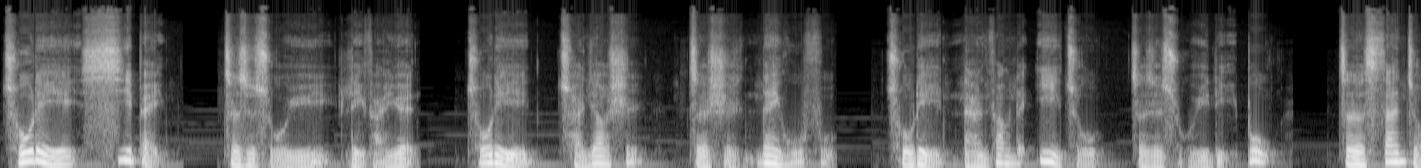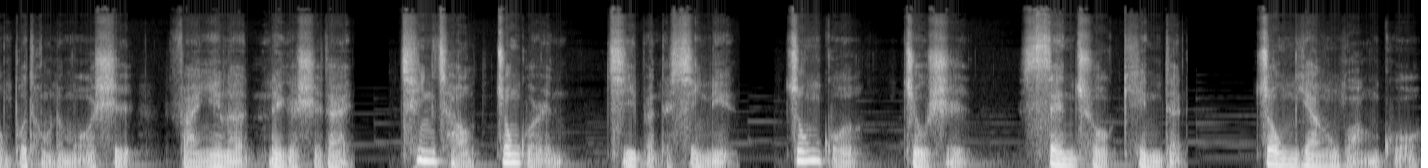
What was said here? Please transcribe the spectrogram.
处理西北，这是属于理藩院；处理传教士，这是内务府；处理南方的异族，这是属于礼部。这三种不同的模式，反映了那个时代清朝中国人基本的信念：中国就是 Central Kingdom，中央王国；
